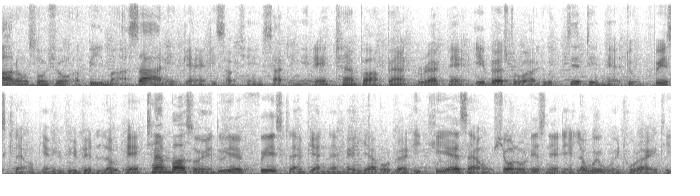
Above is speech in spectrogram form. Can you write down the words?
အားလုံးဆုံးရှုံးအပြီးမှာအစအနေပြန်လည်တိဆောက်ခြင်းစတင်ခဲ့တယ် Tampa Bank Rack နဲ့ Abers တို့ကလူသစ်တွေနဲ့အတူ face clan ကိုပြန်ပြီး rebuild လုပ်တယ် Tampa ဆိုရင်သူ့ရဲ့ face clan ပြန်နာမည်ရဖို့အတွက်ဒီ KSN ကို show notice နဲ့တင်လက်ဝဲဝင်ထိုးတာတွေအထိ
